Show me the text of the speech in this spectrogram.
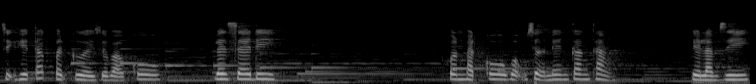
Trịnh Hy Tắc bật cười rồi bảo cô, lên xe đi. Khuôn mặt cô bỗng trở nên căng thẳng. Để làm gì?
